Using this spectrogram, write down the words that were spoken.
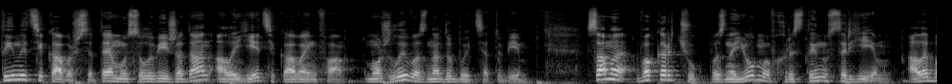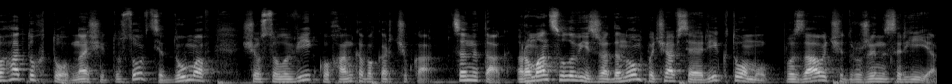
ти не цікавишся темою Соловій Жадан, але є цікава інфа. Можливо, знадобиться тобі. Саме Вакарчук познайомив Христину Сергієм, але багато хто в нашій тусовці думав, що Соловій коханка Вакарчука. Це не так. Роман Соловій з Жаданом почався рік тому, поза очі дружини Сергія.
